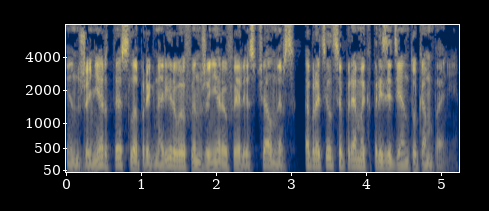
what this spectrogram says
Инженер Тесла, проигнорировав инженеров Элис Чалмерс, обратился прямо к президенту компании.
